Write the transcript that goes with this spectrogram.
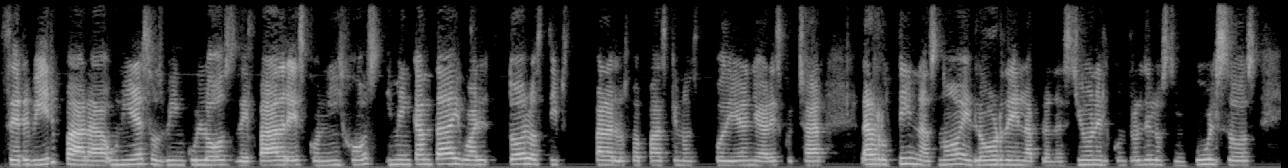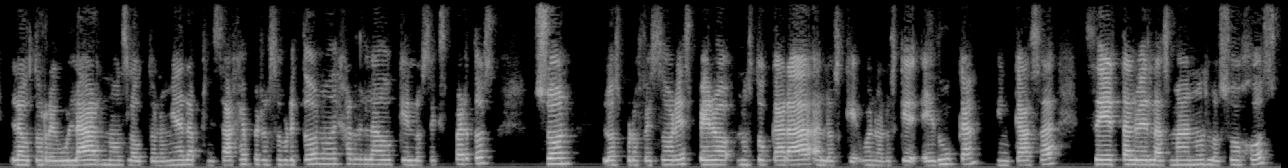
servir para unir esos vínculos de padres con hijos y me encanta igual todos los tips para los papás que nos podrían llegar a escuchar, las rutinas, ¿no? El orden, la planeación, el control de los impulsos, el autorregularnos, la autonomía del aprendizaje, pero sobre todo no dejar de lado que los expertos son los profesores, pero nos tocará a los que, bueno, a los que educan en casa, ser tal vez las manos, los ojos,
